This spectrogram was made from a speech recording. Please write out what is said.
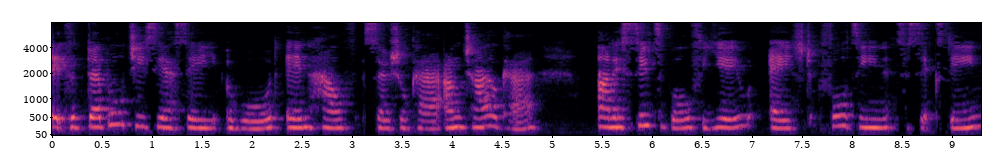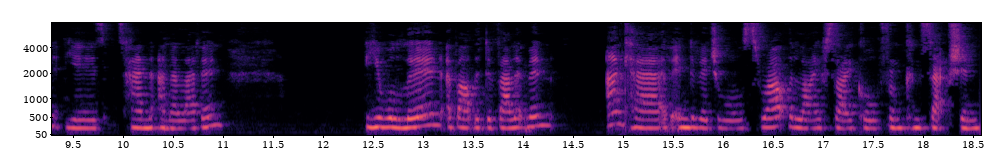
It's a double GCSE award in health, social care and childcare and is suitable for you aged 14 to 16, years 10 and 11. You will learn about the development and care of individuals throughout the life cycle from conception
